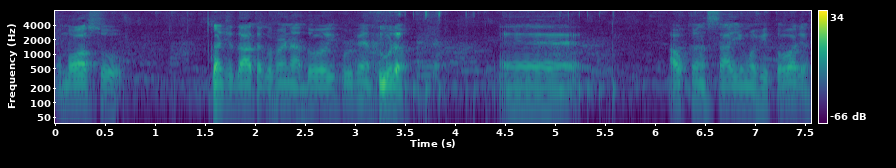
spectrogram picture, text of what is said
o nosso candidato a governador e porventura é, alcançar aí uma vitória,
